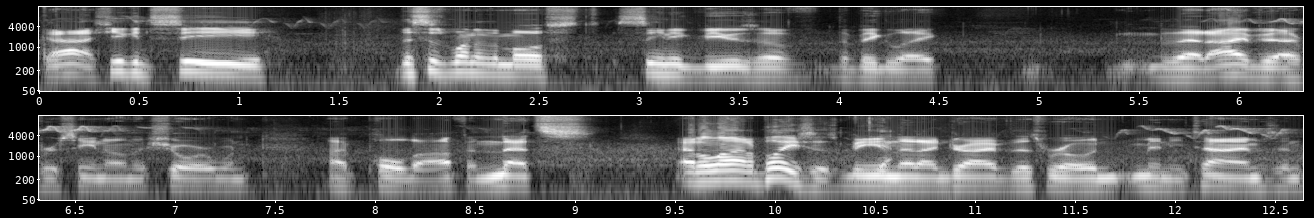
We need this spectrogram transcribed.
Gosh, you can see this is one of the most scenic views of the big lake that I've ever seen on the shore when I pulled off, and that's at a lot of places, being that I drive this road many times. And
